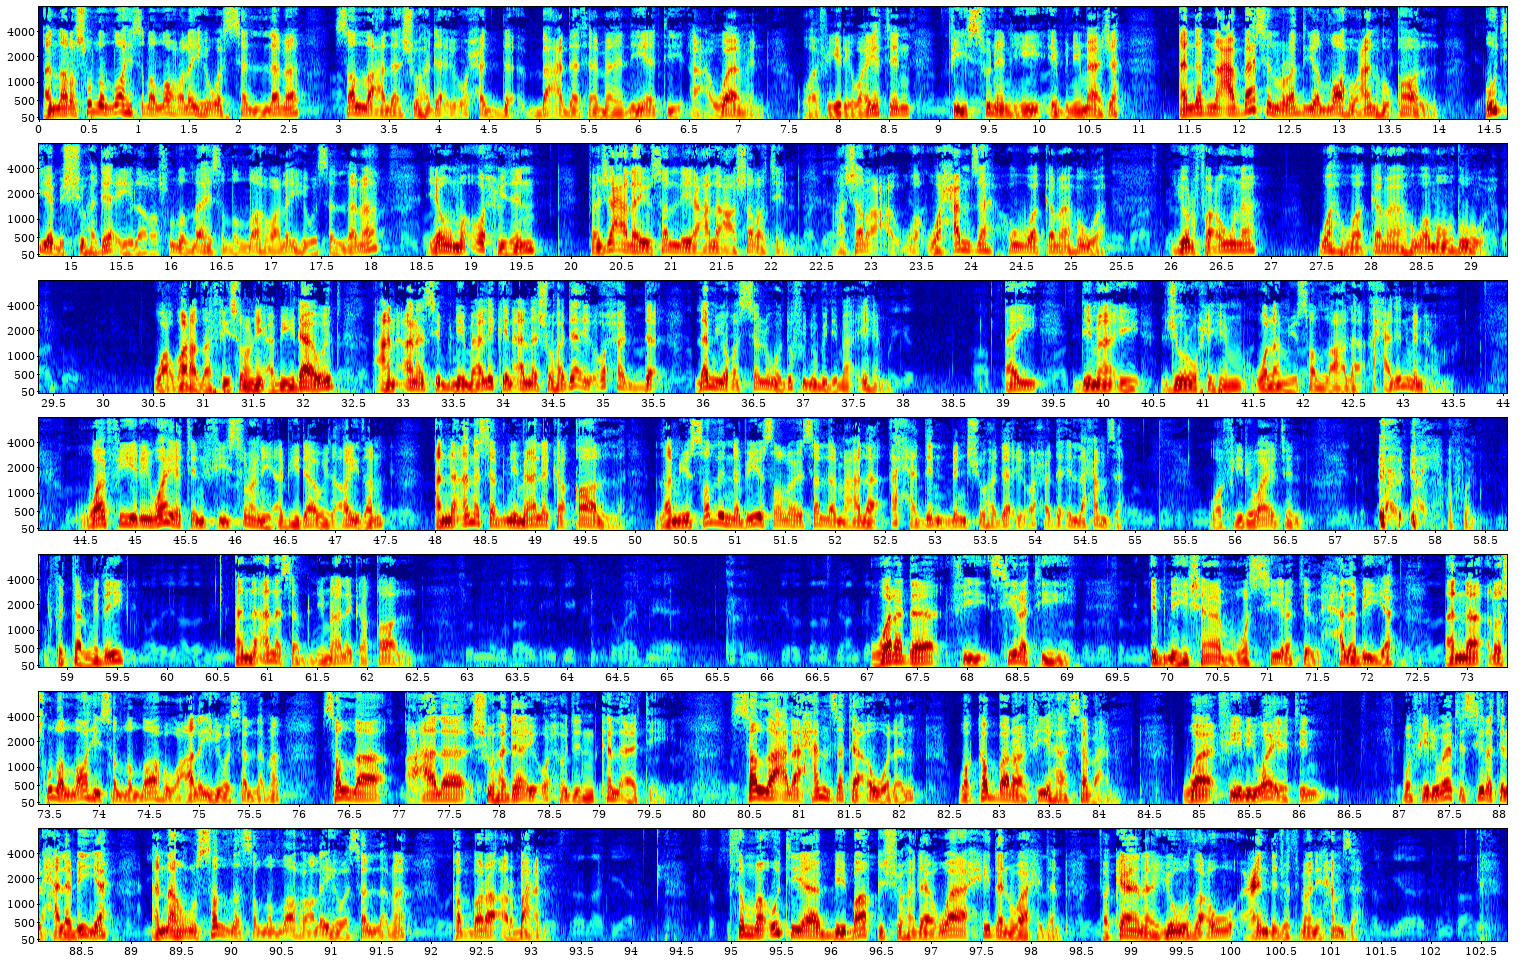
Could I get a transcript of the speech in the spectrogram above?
أن رسول الله صلى الله عليه وسلم صلى على شهداء أحد بعد ثمانية أعوام. وفي رواية في سنن ابن ماجه أن ابن عباس رضي الله عنه قال أتي بالشهداء إلى رسول الله صلى الله عليه وسلم يوم أحد فجعل يصلي على عشرة عشر وحمزة هو كما هو يرفعون وهو كما هو موضوع. وورد في سنن أبي داود عن أنس بن مالك أن شهداء أحد لم يغسلوا ودفنوا بدمائهم. أي دماء جروحهم ولم يصلى على أحد منهم. وفي رواية في سنن أبي داود أيضا أن أنس بن مالك قال لم يصلي النبي صلى الله عليه وسلم على أحد من شهداء أحد إلا حمزة وفي رواية عفوا في الترمذي أن أنس بن مالك قال ورد في سيرة ابن هشام والسيرة الحلبية أن رسول الله صلى الله عليه وسلم صلى على شهداء أحد كالآتي. صلى على حمزة أولا وكبر فيها سبعا. وفي رواية وفي رواية السيرة الحلبية أنه صلى صلى الله عليه وسلم كبر أربعا. ثم أتي بباقي الشهداء واحدا واحدا. فكان يوضع عند جثمان حمزة.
